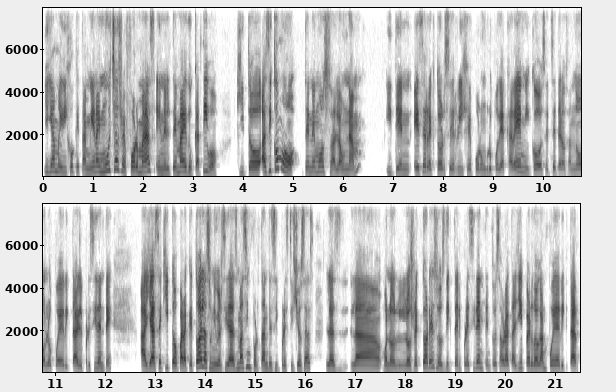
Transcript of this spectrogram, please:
y ella me dijo que también hay muchas reformas en el tema educativo. Quito, así como tenemos a la UNAM, y ese rector se rige por un grupo de académicos, etcétera, o sea, no lo puede dictar el presidente. Allá se quitó para que todas las universidades más importantes y prestigiosas, bueno, los rectores los dicte el presidente. Entonces ahora Tayyip Erdogan puede dictar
